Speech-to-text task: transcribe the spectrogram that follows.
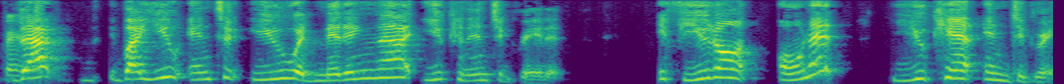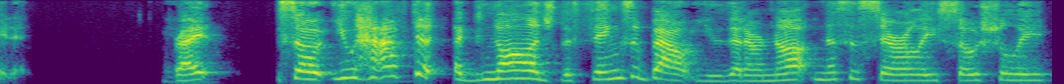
Very that by you into you admitting that you can integrate it. If you don't own it you can't integrate it Yeah. right? So you have to acknowledge the things about you that are not necessarily socially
